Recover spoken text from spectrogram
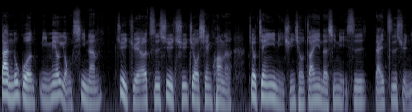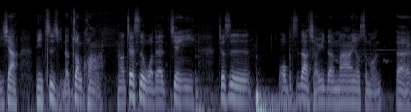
但如果你没有勇气呢，拒绝而持续屈就现况呢，就建议你寻求专业的心理师来咨询一下你自己的状况了。然后这是我的建议，就是我不知道小玉的妈有什么呃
